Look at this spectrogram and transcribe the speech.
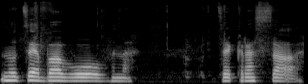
Ну, це бавовна. Це краса.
